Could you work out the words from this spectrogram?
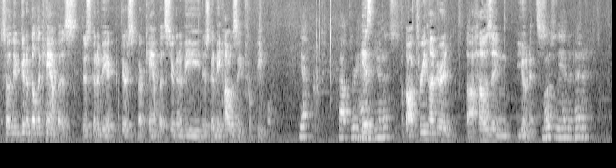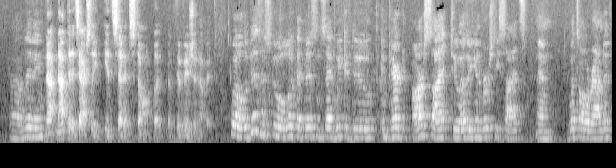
so they're gonna build a campus, there's gonna be a, there's, a campus, you're gonna be, there's gonna be housing for people. Yep, about 300 Is- units, About three hundred, uh, housing units. mostly independent uh, living. Not, not that it's actually in set in stone, but a division of it. Well, the business school looked at this and said we could do, compared our site to other university sites and what's all around it.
